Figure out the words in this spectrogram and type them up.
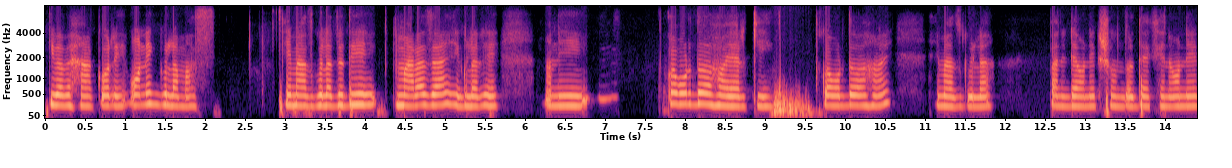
কীভাবে হাঁ করে, অনেকগুলা মাছ। এই মাছগুলা যদি মারা যায়, এগুলারে মানে কবর দেওয়া হয় আর কি কবর দেওয়া হয় এই মাছগুলা। পানিটা অনেক সুন্দর দেখেন, অনেক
